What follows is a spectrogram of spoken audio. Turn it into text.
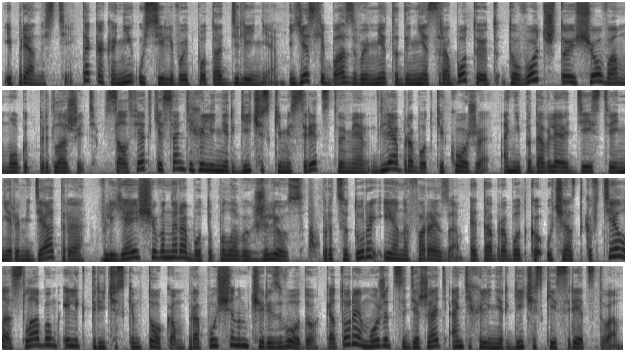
и пряностей, так как они усиливают потоотделение. Если базовые методы не сработают, то вот что еще вам могут предложить. Салфетки с антихолинергическими средствами для обработки кожи. Они подавляют действие нейромедиатора, влияющего на работу половых желез процедуры ионофореза. Это обработка участков тела слабым электрическим током, пропущенным через воду, которая может содержать антихолинергические средства.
